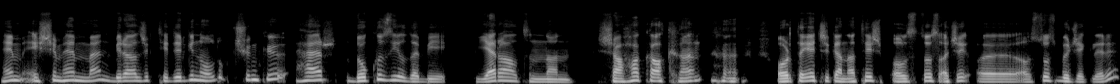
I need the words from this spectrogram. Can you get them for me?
hem eşim hem ben birazcık tedirgin olduk. Çünkü her 9 yılda bir yer altından şaha kalkan, ortaya çıkan ateş Ağustos açık e, Ağustos böcekleri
